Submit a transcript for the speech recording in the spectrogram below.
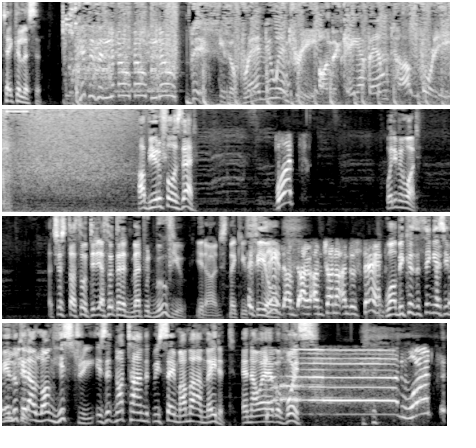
Take a listen. This is a new, new, new. This is a brand new entry on the KFM Top 40. How beautiful is that? What? What do you mean what? It's just, I thought, did you, I thought that it, that would move you, you know, and just make you It feel. did. I'm, I- I'm trying to understand. Well, because the thing is, if you look you. at our long history, is it not time that we say, Mama, I made it, and now I have a voice? On, what?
